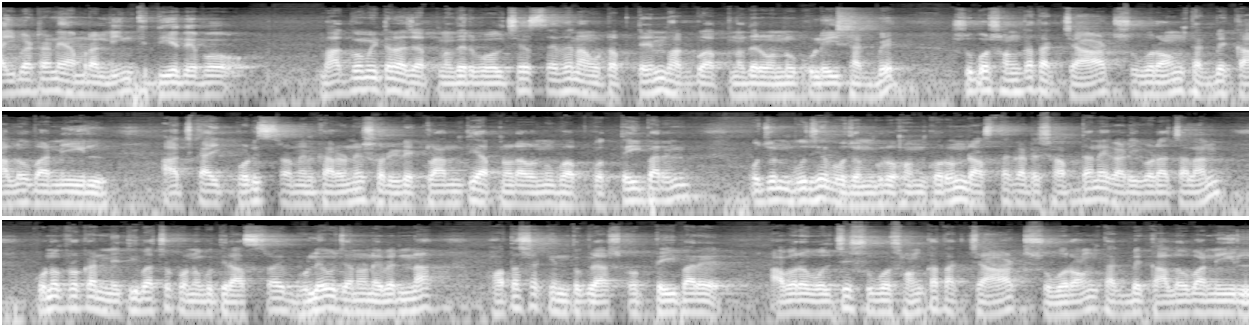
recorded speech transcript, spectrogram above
আই বাটনে আমরা লিংক দিয়ে দেবো। ভাগ্য মিটার আজ আপনাদের বলছে সেভেন আউট অফ টেন ভাগ্য আপনাদের অনুকূলেই থাকবে। শুভ সংখ্যা থাকছে আট, শুভ রং থাকবে কালো বা নীল। আজ কায়িক পরিশ্রমের কারণে শরীরে ক্লান্তি আপনারা অনুভব করতেই পারেন। ওজন বুঝে ভোজন গ্রহণ করুন, রাস্তাঘাটে সাবধানে গাড়ি ঘোড়া চালান। কোনো প্রকার নেতিবাচক অনুভূতির আশ্রয় ভুলেও যেন নেবেন না, হতাশা কিন্তু গ্রাস করতেই পারে। আবারও বলছি, শুভ সংখ্যা থাকছে আট, শুভ রং থাকবে কালো বা নীল।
